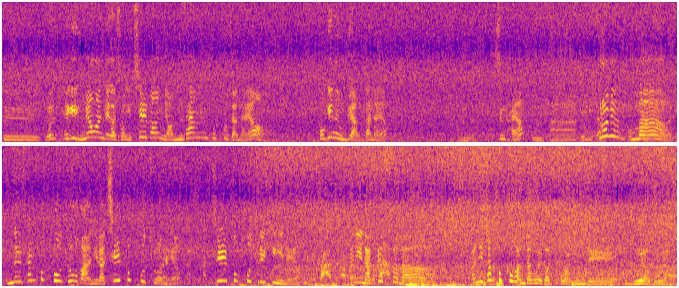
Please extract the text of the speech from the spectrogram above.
그, 여기 되게 유명한 데가 저기 7번 연산 폭포잖아요. 거기는 우리 안 가나요? 지금 가요? 응. 아, 여기 그러면 엄마, 오늘 산폭포 투어가 아니라 칠폭포 투어네요? 칠폭포 트레킹이네요? 아니, 낚였어, 나. 아니, 산폭포 간다고 해가지고 왔는데, 이거 뭐야, 뭐야.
